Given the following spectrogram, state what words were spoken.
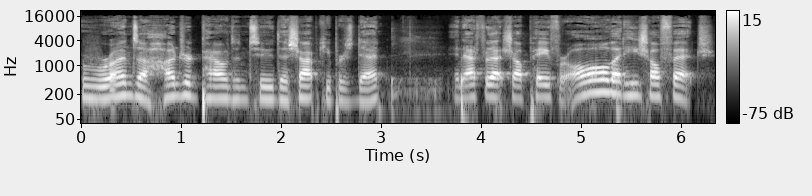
runs a hundred pounds into the shopkeeper's debt, and after that shall pay for all that he shall fetch,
